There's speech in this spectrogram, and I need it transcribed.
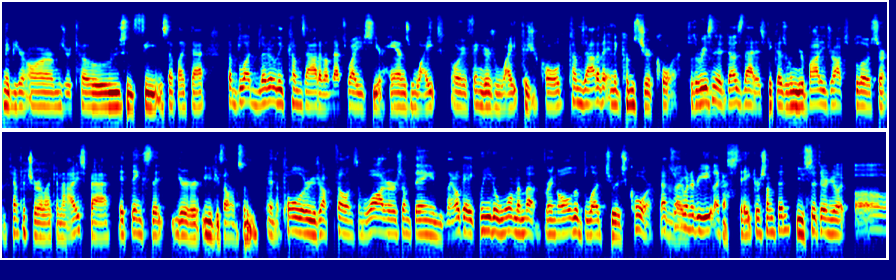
maybe your arms, your toes, and feet and stuff like that, the blood literally comes out of them. That's why you see your hands white or your fingers white because you're cold. Comes out of it and it comes to your core. So the reason it does that is because when your body drops below a certain temperature, like in the ice bath, it thinks that you're you fell in some in the polar, you drop fell in some water or something, and like, okay, we need to warm him up. Bring all the blood to his core. That's mm-hmm. why whenever you eat like a steak or something, you sit there and you're like, oh,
